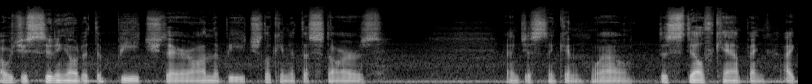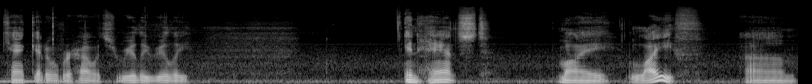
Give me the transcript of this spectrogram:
I was just sitting out at the beach there, on the beach, looking at the stars and just thinking, wow, this stealth camping, I can't get over how it's really, really enhanced my life. Um,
